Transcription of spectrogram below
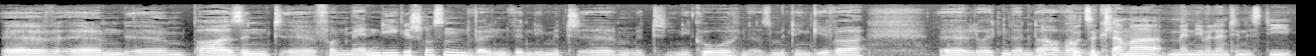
Äh, äh, ein paar sind äh, von Mandy geschossen, weil wenn die mit, äh, mit Nico, also mit den Geva-Leuten dann da genau, waren. Kurze Klammer, Mandy Valentin ist die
